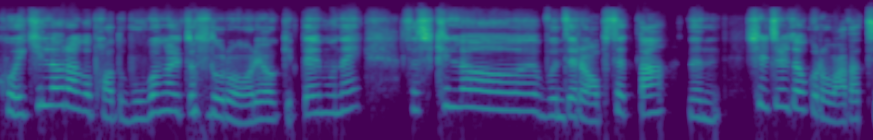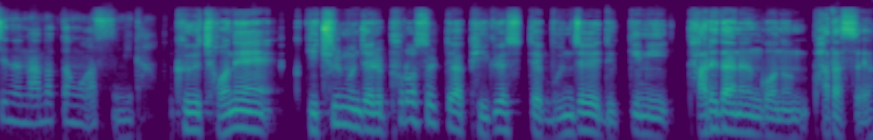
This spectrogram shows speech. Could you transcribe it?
거의 킬러라고 봐도 무방할 정도로 어려웠기 때문에 사실 킬러 문제를 없앴다는 실질적으로 와닿지는 않았던 것 같습니다. 그 전에 기출 문제를 풀었을 때와 비교했을 때 문제의 느낌이 다르다는 거는 받았어요?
